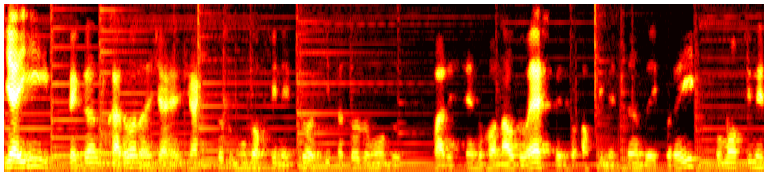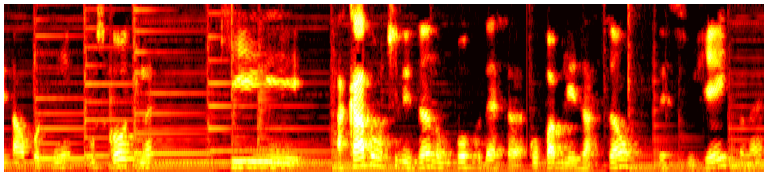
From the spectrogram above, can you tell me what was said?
E aí, pegando carona, já, já que todo mundo alfinetou aqui, tá todo mundo parecendo Ronaldo Esper, alfinetando aí por aí, vamos alfinetar um pouquinho os coaches, né? Que acabam utilizando um pouco dessa culpabilização desse sujeito, né?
